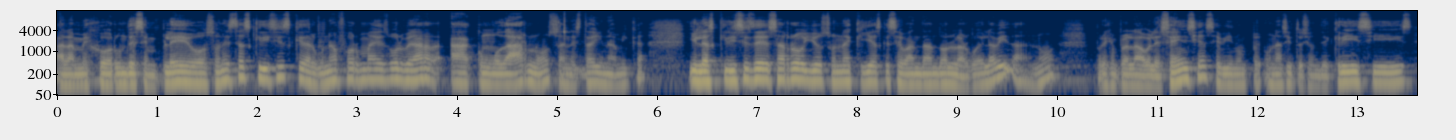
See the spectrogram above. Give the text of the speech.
a lo mejor un desempleo. Son estas crisis que de alguna forma es volver a, acomodarnos en esta dinámica. Y las crisis de desarrollo son aquellas que se van dando a lo largo de la vida, ¿no? Por ejemplo, en la adolescencia se viene una situación de crisis,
